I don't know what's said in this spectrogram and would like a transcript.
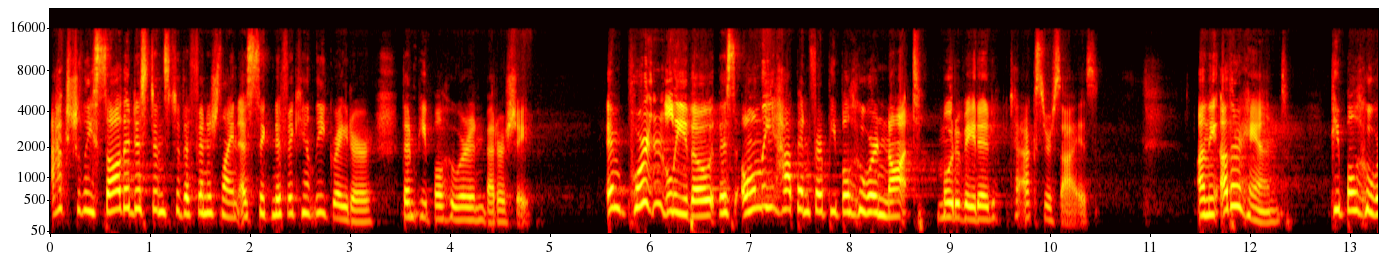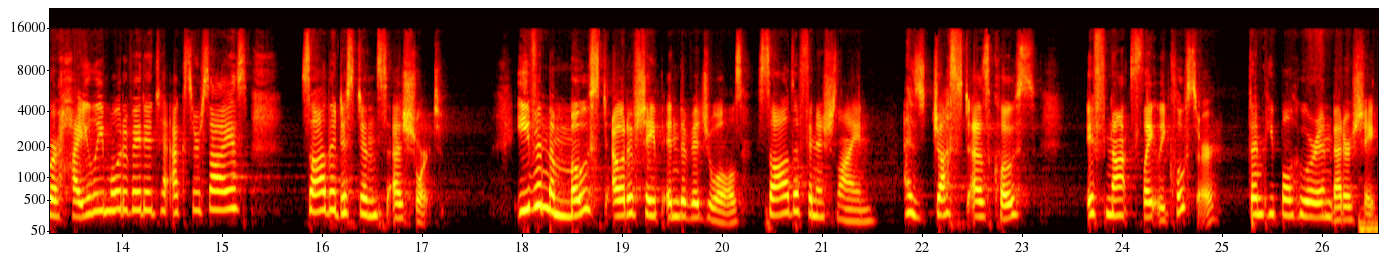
actually saw the distance to the finish line as significantly greater than people who were in better shape. Importantly, though, this only happened for people who were not motivated to exercise. On the other hand, people who were highly motivated to exercise saw the distance as short. Even the most out of shape individuals saw the finish line as just as close, if not slightly closer, than people who are in better shape.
